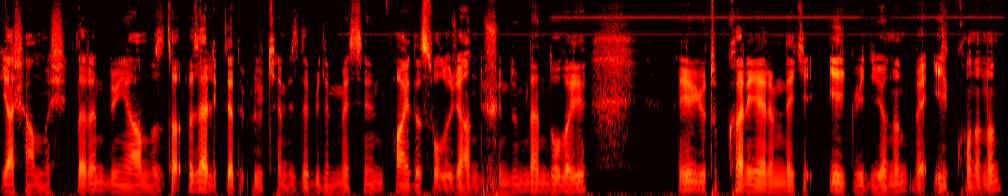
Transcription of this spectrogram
yaşanmışlıkların dünyamızda özellikle de ülkemizde bilinmesinin faydası olacağını düşündüğümden dolayı e, YouTube kariyerimdeki ilk videonun ve ilk konunun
